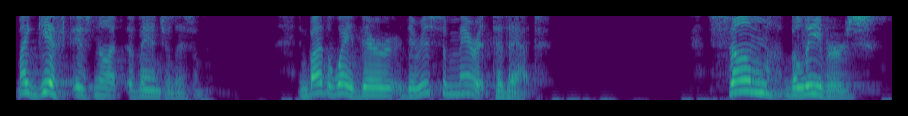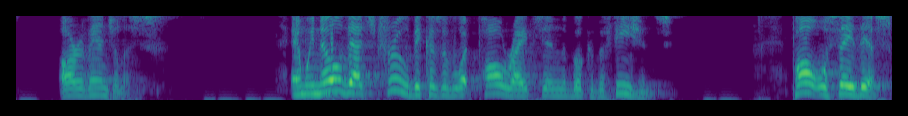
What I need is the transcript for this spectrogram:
My gift is not evangelism. And by the way, there, there is some merit to that. Some believers are evangelists. And we know that's true because of what Paul writes in the book of Ephesians. Paul will say this.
